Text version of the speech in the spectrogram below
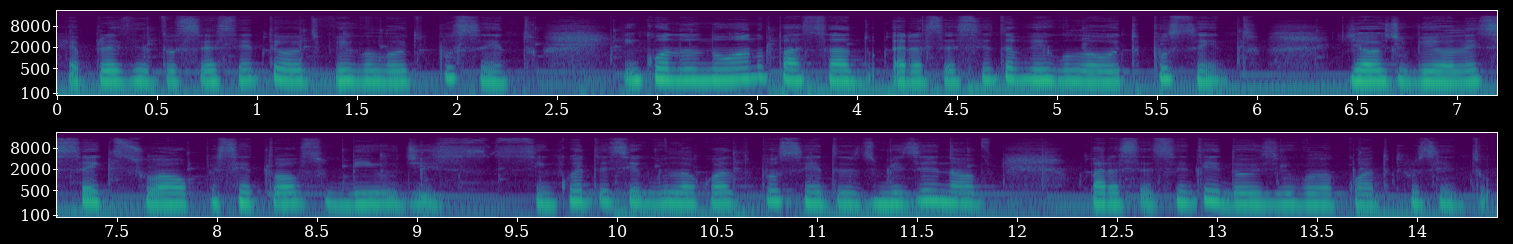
representou 68,8%, enquanto no ano passado era 60,8%. Já o de violência sexual, o percentual subiu de 55,4% em 2019 para 62,4%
